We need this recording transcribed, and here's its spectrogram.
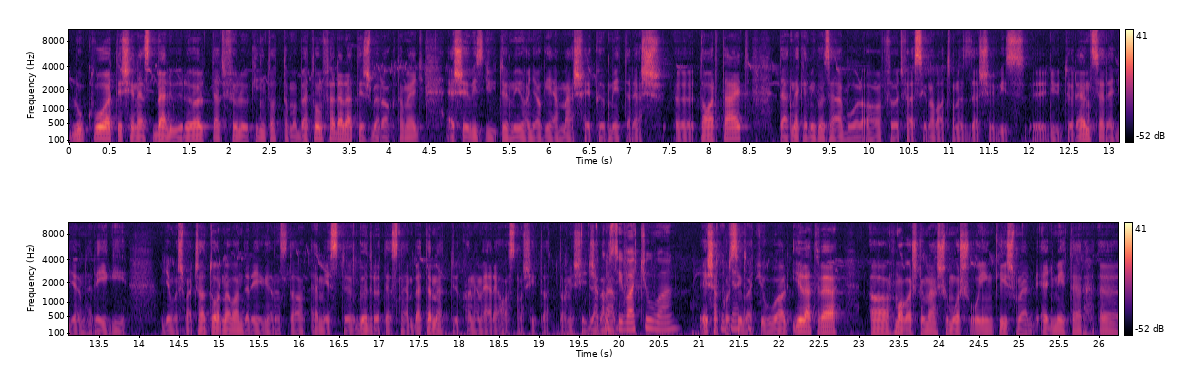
luk volt, és én ezt belülről, tehát fölül kinyitottam a betonfedelet, és beraktam egy esővízgyűjtő műanyag, ilyen másfél köbméteres tartályt, tehát nekem igazából a földfelszín alatt van ez az esővízgyűjtő rendszer, egy ilyen régi, ugye most már csatorna van, de régen ezt a emésztő gödröt ezt nem betemettük, hanem erre hasznosítottam. És így és legalább... akkor szivattyúval? és akkor Tudjátok? szivattyúval, illetve a magas nyomású mosóink is, mert egy méter ö,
